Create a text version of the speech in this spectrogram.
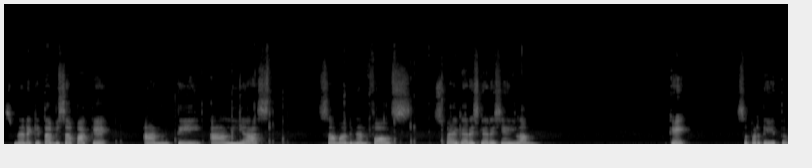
sebenarnya kita bisa pakai anti alias sama dengan false, supaya garis-garisnya hilang. Oke, seperti itu.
